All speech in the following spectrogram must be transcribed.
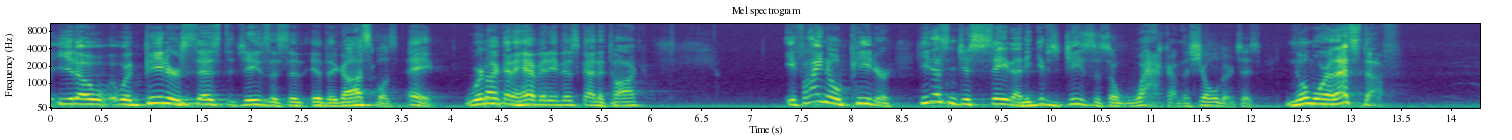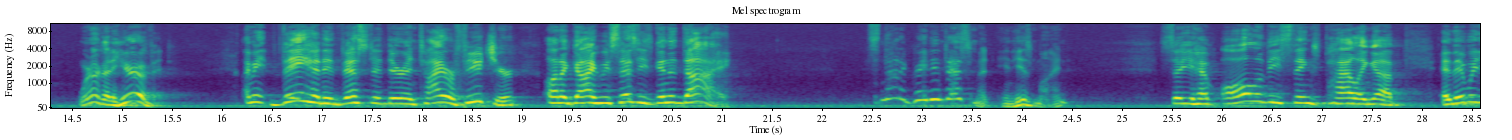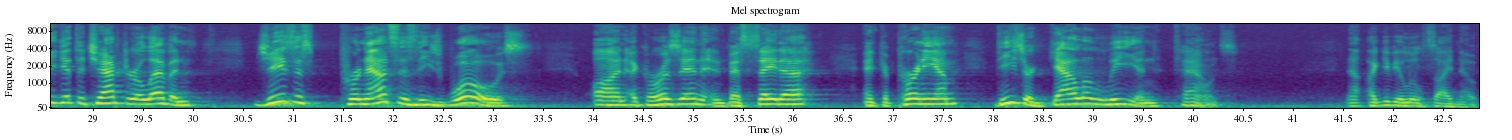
you know, when Peter says to Jesus in, in the Gospels, hey, we're not going to have any of this kind of talk. if I know Peter, he doesn't just say that, he gives Jesus a whack on the shoulder and says, No more of that stuff. We're not going to hear of it. I mean, they had invested their entire future on a guy who says he's going to die. It's not a great investment in his mind. So you have all of these things piling up. And then when you get to chapter 11, Jesus pronounces these woes on Chorazin and Bethsaida and Capernaum. These are Galilean towns. Now, I'll give you a little side note.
